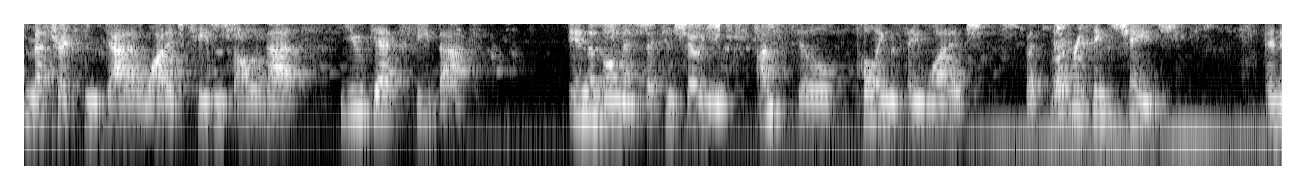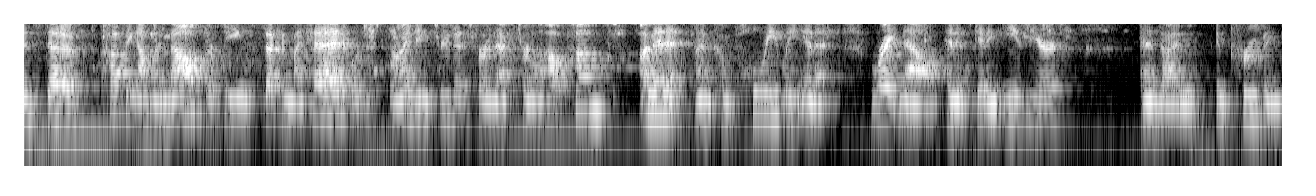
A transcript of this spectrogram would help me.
metrics and data, wattage, cadence, all of that. You get feedback in the moment that can show you I'm still pulling the same wattage, but everything's changed. And instead of puffing out my mouth or being stuck in my head or just grinding through this for an external outcome, I'm in it. I'm completely in it right now. And it's getting easier and I'm improving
